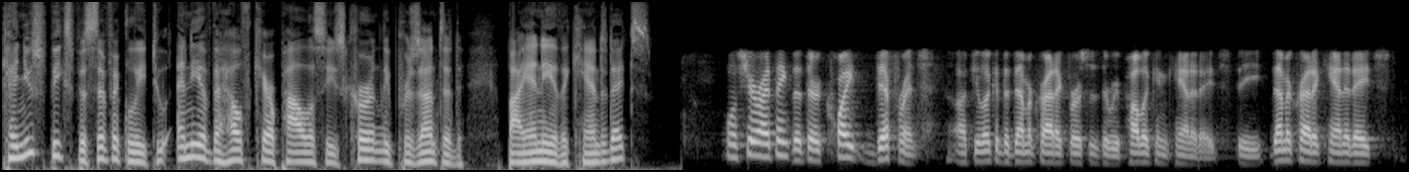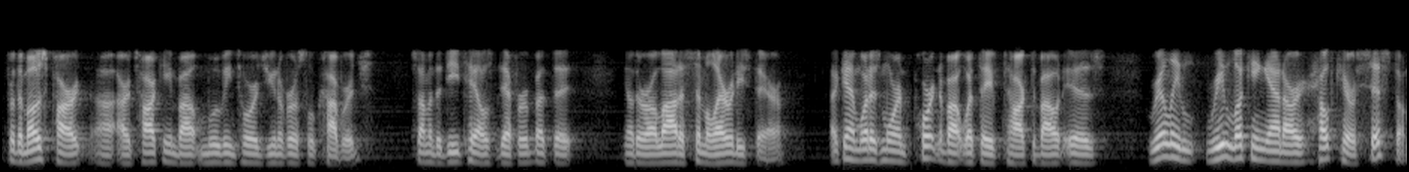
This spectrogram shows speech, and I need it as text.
can you speak specifically to any of the healthcare policies currently presented by any of the candidates? Well, sure. I think that they're quite different uh, if you look at the Democratic versus the Republican candidates. The Democratic candidates for the most part, uh, are talking about moving towards universal coverage. Some of the details differ, but the, you know, there are a lot of similarities there. Again, what is more important about what they've talked about is really relooking at our healthcare system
